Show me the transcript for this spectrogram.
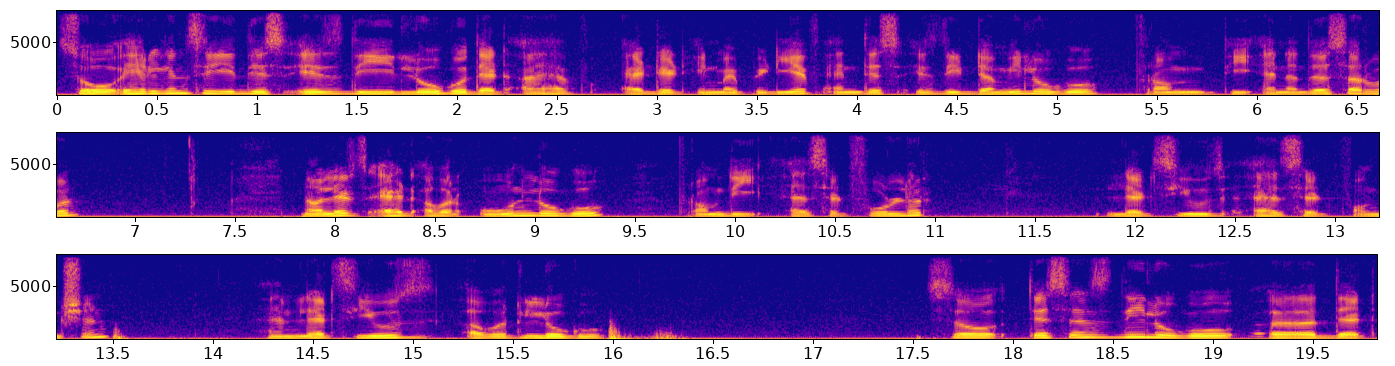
so here you can see this is the logo that I have added in my PDF and this is the dummy logo from the another server. Now let's add our own logo from the asset folder. Let's use asset function and let's use our logo. So this is the logo uh, that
